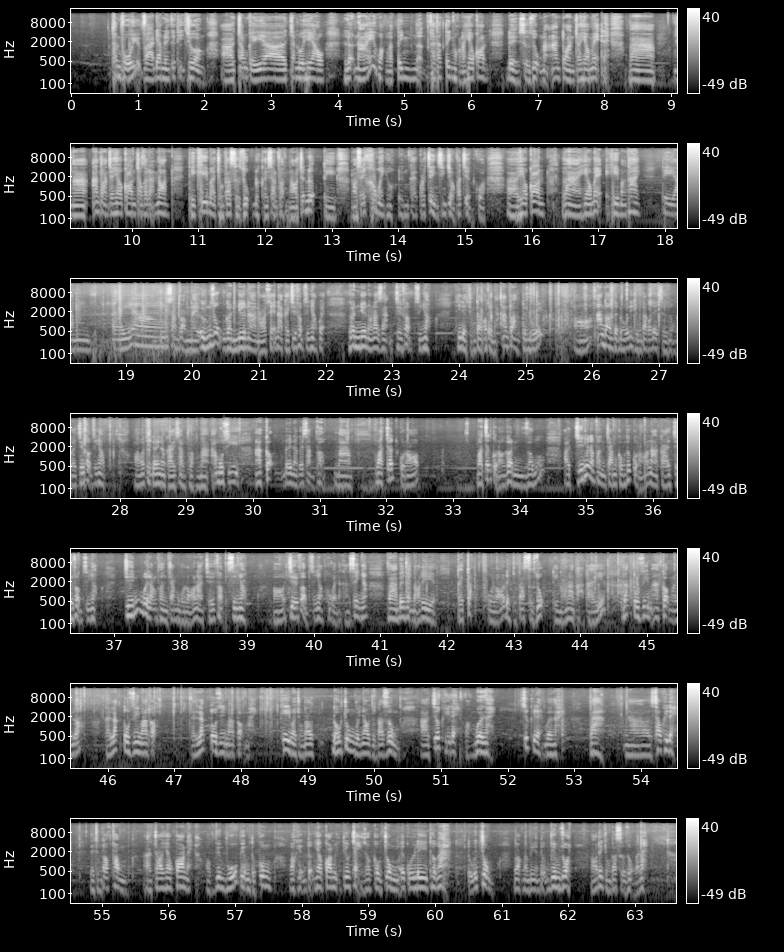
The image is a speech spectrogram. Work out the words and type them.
phân phối và đem đến cái thị trường uh, trong cái uh, chăn nuôi heo lợn nái hoặc là tinh lợn khai thác tinh hoặc là heo con để sử dụng là an toàn cho heo mẹ này. Và uh, an toàn cho heo con trong giai đoạn non. Thì khi mà chúng ta sử dụng được cái sản phẩm nó chất lượng thì nó sẽ không ảnh hưởng đến cái quá trình sinh trưởng phát triển của uh, heo con và heo mẹ khi mang thai. Thì um, cái uh, sản phẩm này ứng dụng gần như là nó sẽ là cái chế phẩm sinh học ấy. Gần như nó là dạng chế phẩm sinh học. Thì để chúng ta có thể là an toàn tuyệt đối đó an toàn tuyệt đối thì chúng ta có thể sử dụng cái chế phẩm sinh học. Đó thì đây là cái sản phẩm mà Amoxi A cộng đây là cái sản phẩm mà hoạt chất của nó hoạt chất của nó gần giống à, 95% công thức của nó là cái chế phẩm sinh học. 95% của nó là chế phẩm sinh học. Đó, chế phẩm sinh học không phải là kháng sinh nhá. Và bên cạnh đó thì cái cặp của nó để chúng ta sử dụng thì nó là cả cái lactozim A cộng này nữa. Cái lactozim A cộng cái lactozim A cộng này. Khi mà chúng ta đấu chung với nhau chúng ta dùng à, trước khi đẻ khoảng 10 ngày trước khi đẻ 10 ngày. Và à, sau khi đẻ để chúng ta phòng à, cho heo con này hoặc viêm vú viêm tử cung hoặc hiện tượng heo con bị tiêu chảy do cầu trùng E. coli thương hàn tụ huyết trùng hoặc là hiện tượng viêm ruột. Đó thì chúng ta sử dụng cái này.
